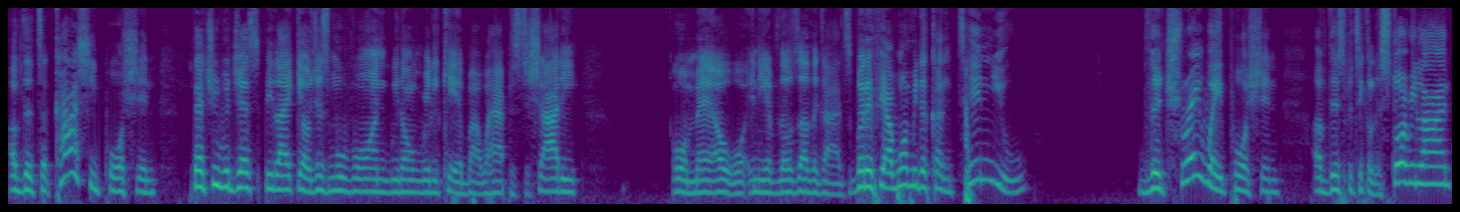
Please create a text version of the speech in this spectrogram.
of the Tekashi portion, that you would just be like, yo, just move on. We don't really care about what happens to Shotti or Mel or any of those other guys. But if y'all want me to continue the Treyway portion of this particular storyline,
